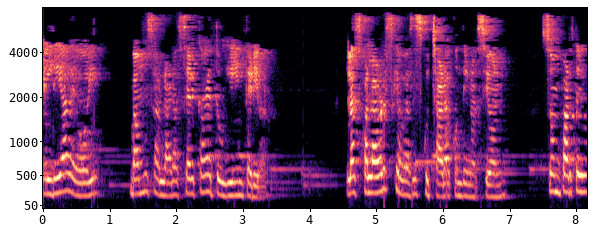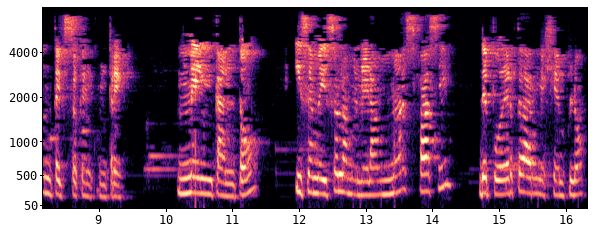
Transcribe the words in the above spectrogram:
El día de hoy vamos a hablar acerca de tu guía interior. Las palabras que vas a escuchar a continuación son parte de un texto que encontré. Me encantó y se me hizo la manera más fácil de poderte dar un ejemplo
